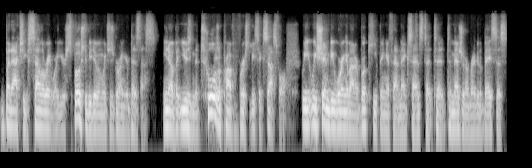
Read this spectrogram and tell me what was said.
but actually accelerate what you're supposed to be doing, which is growing your business. You know, but using the tools of Profit First to be successful. We we shouldn't be worrying about our bookkeeping if that makes sense to to to measure on a regular basis.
